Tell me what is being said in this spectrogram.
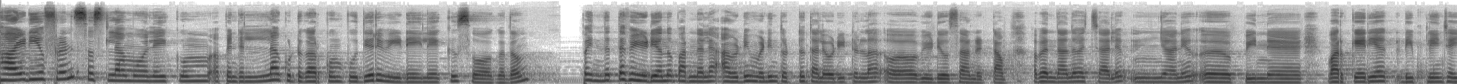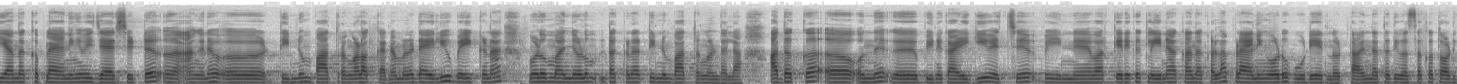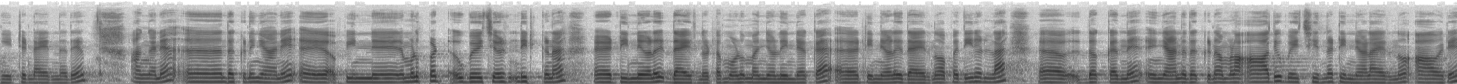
Hi dear friends അസ്സാം അപ്പം എന്റെ എല്ലാ കൂട്ടുകാർക്കും പുതിയൊരു വീഡിയോയിലേക്ക് സ്വാഗതം. അപ്പോൾ ഇന്നത്തെ വീഡിയോ എന്ന് പറഞ്ഞാൽ അവിടെയും ഇവിടെയും തൊട്ട് തലോടിയിട്ടുള്ള വീഡിയോസാണ് കേട്ടോ അപ്പോൾ എന്താണെന്ന് വെച്ചാൽ ഞാൻ പിന്നെ വർക്ക് ഏരിയ ഡീപ്പ് ക്ലീൻ ചെയ്യാമെന്നൊക്കെ പ്ലാനിങ് വിചാരിച്ചിട്ട് അങ്ങനെ ടിന്നും പാത്രങ്ങളൊക്കെ നമ്മൾ ഡെയിലി ഉപയോഗിക്കണ മുളും മഞ്ഞളും ഇതൊക്കെ ടിന്നും പാത്രങ്ങളുണ്ടല്ലോ. അതൊക്കെ ഒന്ന് പിന്നെ കഴുകി വെച്ച് പിന്നെ വർക്ക് ഏരിയ ഒക്കെ ക്ലീൻ ആക്കാന്നൊക്കെ ഉള്ള പ്ലാനിങ്ങോട് കൂടിയായിരുന്നു കേട്ടോ ഇന്നത്തെ ദിവസമൊക്കെ തുടങ്ങിയിട്ടുണ്ടായിരുന്നത്. അങ്ങനെ ഇതൊക്കെയാണ് ഞാൻ പിന്നെ നമ്മളിപ്പോൾ ഉപയോഗിച്ചുകൊണ്ടിരിക്കുന്ന ടിന്നുകൾ ഇതായിരുന്നു കേട്ടോ. മുളും മഞ്ഞളിന്റെ ഒക്കെ ടിന്നുകൾ ഇതായിരുന്നു. അപ്പോൾ ഇതിലുള്ള ഇതൊക്കെ തന്നെ ഞാനിതൊക്കെ നമ്മൾ ആദ്യം ഉപയോഗിച്ചിരുന്ന ടിന്നുകളായിരുന്നു ആ ഒരു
